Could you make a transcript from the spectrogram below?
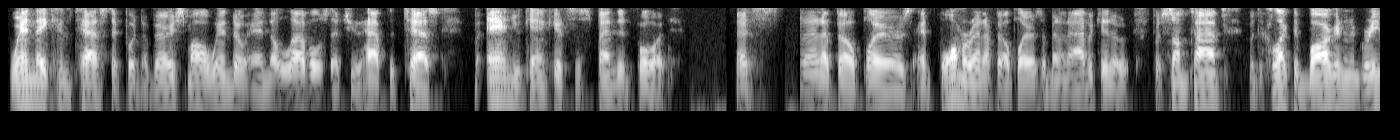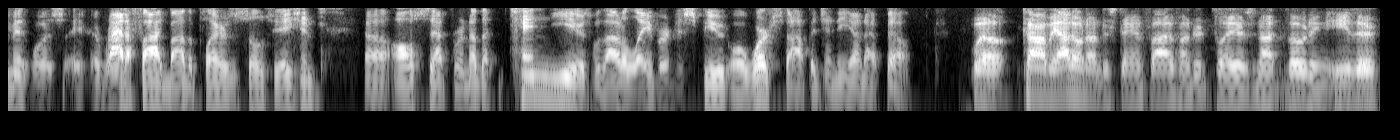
when they can test. They put in a very small window and the levels that you have to test, and you can't get suspended for it. That's NFL players and former NFL players have been an advocate of, for some time, but the collective bargaining agreement was uh, ratified by the Players Association, uh, all set for another 10 years without a labor dispute or work stoppage in the NFL. Well, Tommy, I don't understand 500 players not voting either,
